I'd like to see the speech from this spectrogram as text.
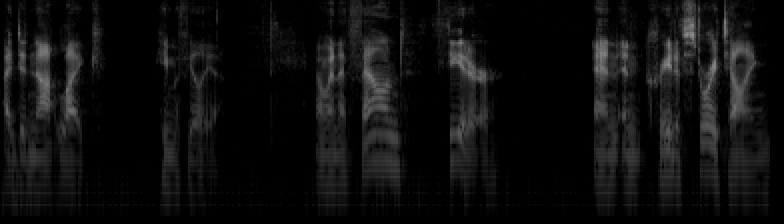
I did not like hemophilia. And when I found theater, and, and creative storytelling,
